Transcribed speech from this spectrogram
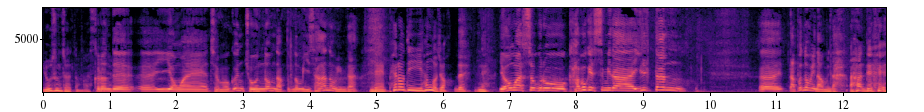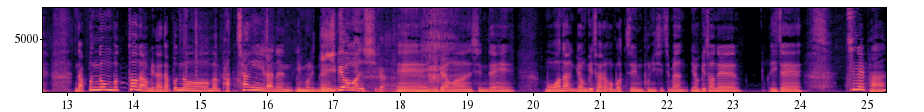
요 순서였던 것 같습니다. 그런데 에, 이 영화의 제목은 좋은 놈, 나쁜 놈, 이상한 놈입니다. 네, 패러디 한 거죠. 네. 네. 영화 속으로 가보겠습니다. 일단 어, 나쁜 놈이 나옵니다. 아, 네. 나쁜 놈부터 나옵니다. 나쁜 놈은 박창희라는 인물인데. 이병헌 씨가 네, 이병헌 씨인데 뭐 워낙 연기 잘하고 멋진 분이시지만 여기서는 이제 친일파,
